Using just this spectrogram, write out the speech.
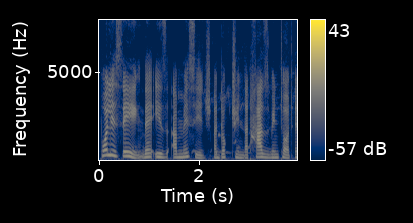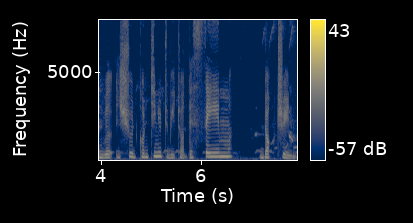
Paul is saying there is a message, a doctrine that has been taught and will should continue to be taught. The same doctrine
